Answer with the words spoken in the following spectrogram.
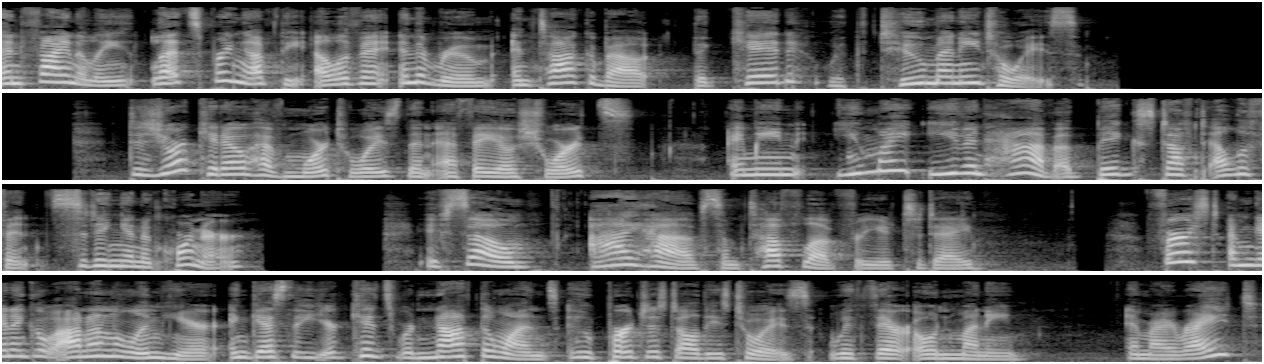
And finally, let's bring up the elephant in the room and talk about the kid with too many toys. Does your kiddo have more toys than FAO Schwarz? I mean, you might even have a big stuffed elephant sitting in a corner. If so, I have some tough love for you today. First, I'm going to go out on a limb here and guess that your kids were not the ones who purchased all these toys with their own money. Am I right?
